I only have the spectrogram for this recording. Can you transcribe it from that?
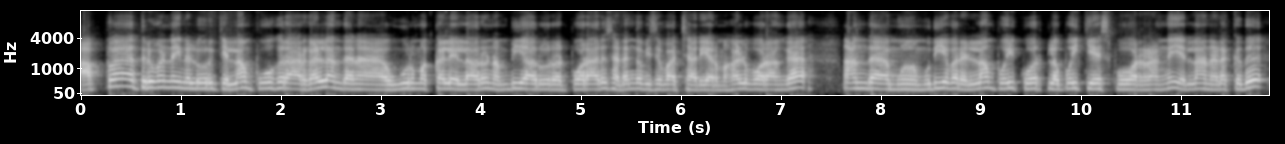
அப்போ திருவண்ணைநல்லூருக்கு எல்லாம் போகிறார்கள். அந்த ந- ஊர் மக்கள் எல்லாரும் நம்பியாரூரர் போகிறாரு சடங்கவி சிவாச்சாரியார் மகள் போகிறாங்க அந்த மு முதியவர் எல்லாம் போய் கோர்ட்டில் போய் கேஸ் போடுறாங்க. எல்லாம் நடக்குது.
